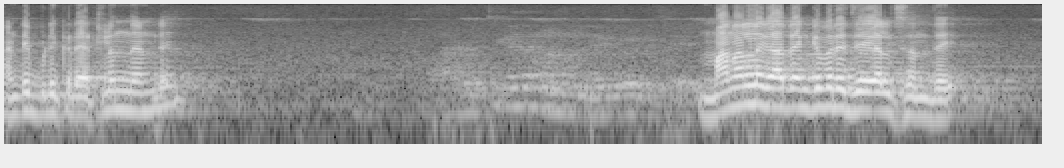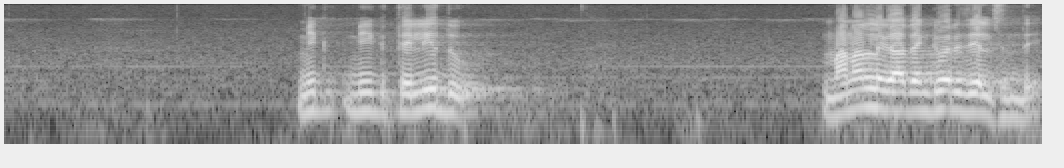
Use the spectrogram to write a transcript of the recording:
అంటే ఇప్పుడు ఇక్కడ ఎట్లుందండి? మనల్ని కాదు ఎంక్వైరీ చేయాల్సింది. మీకు మీకు తెలీదు. మనల్ని కాదు ఎంక్వైరీ చేయాల్సింది.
